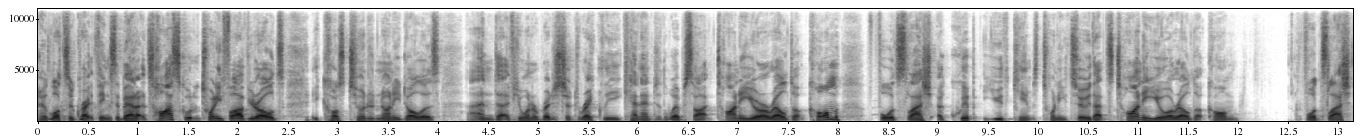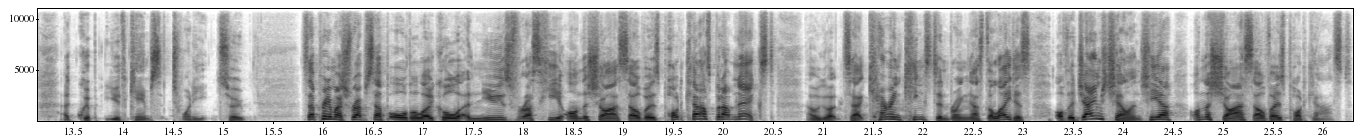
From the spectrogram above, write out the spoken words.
Heard lots of great things about it. It's high school to 25 year olds. It costs $290. And uh, if you want to register directly, you can head to the website tinyurl.com forward slash equip youth camps 22. That's tinyurl.com forward slash equip youth camps 22. So that pretty much wraps up all the local news for us here on the Shire Salvos podcast. But up next, uh, we've got uh, Karen Kingston bringing us the latest of the James Challenge here on the Shire Salvos podcast.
